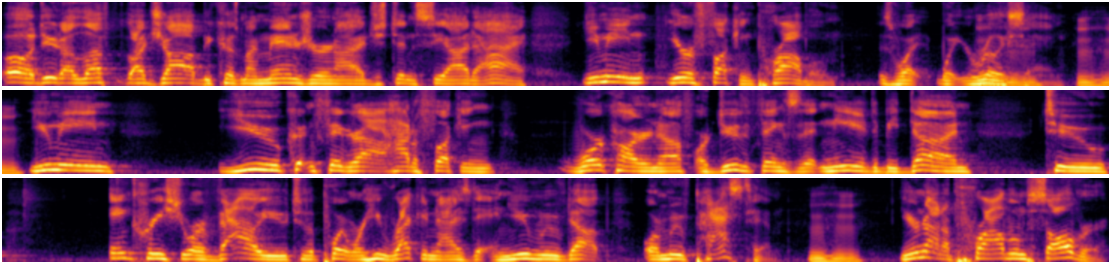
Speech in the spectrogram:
"Oh, dude, I left my job because my manager and I just didn't see eye to eye." You mean you're a fucking problem? Is what what you're really mm-hmm. saying? Mm-hmm. You mean you couldn't figure out how to fucking work hard enough or do the things that needed to be done to increase your value to the point where he recognized it and you moved up or moved past him. Mm-hmm. You're not a problem solver,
